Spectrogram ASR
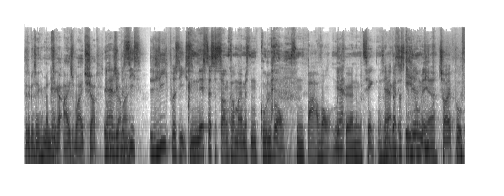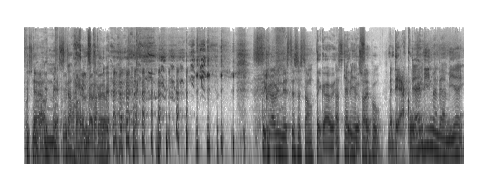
er det, man tænker. Man tænker ice white shot. Ja, lige mig. præcis. Lige præcis. Næste sæson kommer jeg med sådan en guldvogn, sådan en barvogn med Ja. ja. kørende med ting, så Ja, vi og så skal vi endnu have mere. tøj på, og, sådan noget, og masker. Og halvmasker, ja. Det gør vi næste sæson. Det gør vi. Der skal det vi have tøj fedt. på. Men det er godt. Det er en vin, man vil have mere af.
